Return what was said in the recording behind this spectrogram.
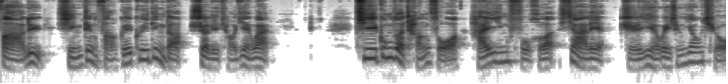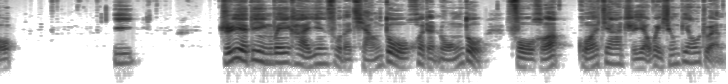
法律、行政法规规定的设立条件外，其工作场所还应符合下列职业卫生要求：一、职业病危害因素的强度或者浓度符合国家职业卫生标准；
